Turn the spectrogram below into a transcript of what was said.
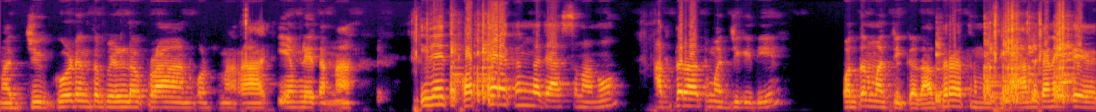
మజ్జిగ కూడా ఎంత బిల్డప్ రా అనుకుంటున్నారా? ఏం లేదన్నా. ఇదైతే కొత్త రకంగా చేస్తున్నాను. అర్ధరాత్రి మజ్జిగ ఇది. పొద్దున మజ్జిగ కదా అర్ధరాత్రి మజ్జిగ. అందుకని అయితే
